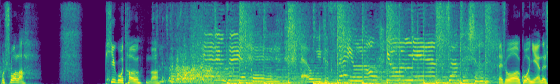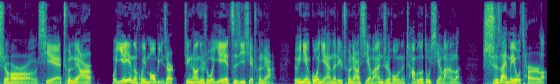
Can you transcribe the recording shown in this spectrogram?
不说了，屁股疼啊？再说过年的时候写春联我爷爷呢会毛笔字儿，经常就是我爷爷自己写春联有一年过年呢，这个春联写完之后呢，差不多都写完了，实在没有词儿了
